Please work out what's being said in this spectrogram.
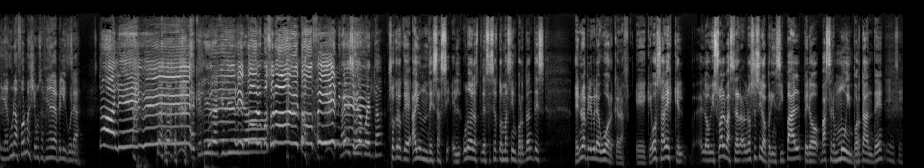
y de alguna forma llegamos al final de la película. ¡Dale! ¡Equilibrio, equilibrio! ¡Listo! ¡No pasó nada! ¡Todo fin! Nadie se dio cuenta. Yo creo que hay un desaci- el- uno de los desaciertos más importantes en una película de Warcraft, eh, que vos sabés que el- lo visual va a ser, no sé si lo principal, pero va a ser muy importante. Sí.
